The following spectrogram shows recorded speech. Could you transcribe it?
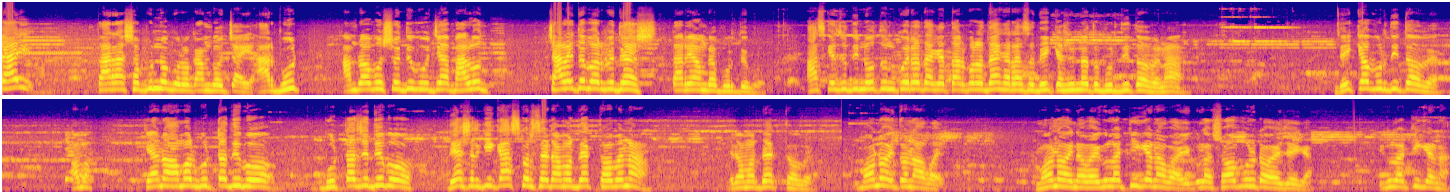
চাই, তারা সম্পূর্ণ করুক, আমরাও চাই। আর ভোট আমরা অবশ্যই দেবো, যে ভালো চালাইতে পারবে দেশ তারে আমরা ভোট দেবো। আজকে যদি নতুন করে থাকে, তারপরে দেখার আছে, দেখা শুনে তো ভোট দিতে হবে না। দেখা ভোট দিতে হবে। আমার কেন আমার ভোটটা দিব? ভোটটা যে দিব, দেশের কি কাজ করছে, এটা আমার দেখতে হবে না। এটা আমার দেখতে হবে। মনে হইতো না ভাই। মনে হয় না ভাই, এগুলা টিকে না ভাই, এগুলা সব উল্টো হয়ে যায়। এগুলা টিকে না।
